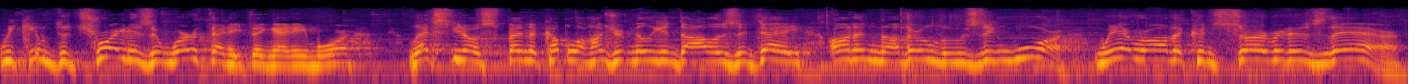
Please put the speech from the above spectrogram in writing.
We can, Detroit isn't worth anything anymore. Let's, you know, spend a couple of hundred million dollars a day on another losing war. Where are the conservatives there?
